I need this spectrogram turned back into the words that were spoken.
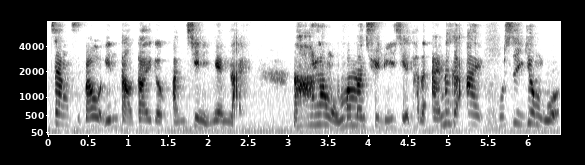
这样子把我引导到一个环境里面来，然后让我慢慢去理解他的爱。那个爱不是用我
